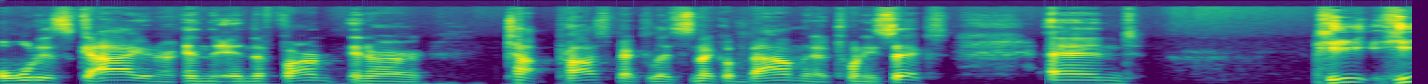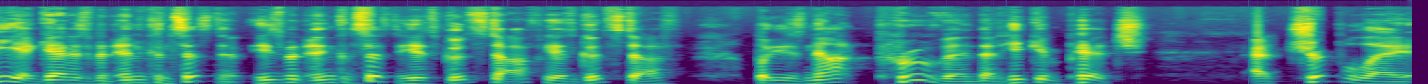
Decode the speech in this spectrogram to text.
oldest guy in our in the in the farm in our top prospect list, Michael Baumann at 26. And he he again has been inconsistent. He's been inconsistent. He has good stuff. He has good stuff, but he's not proven that he can pitch at AAA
